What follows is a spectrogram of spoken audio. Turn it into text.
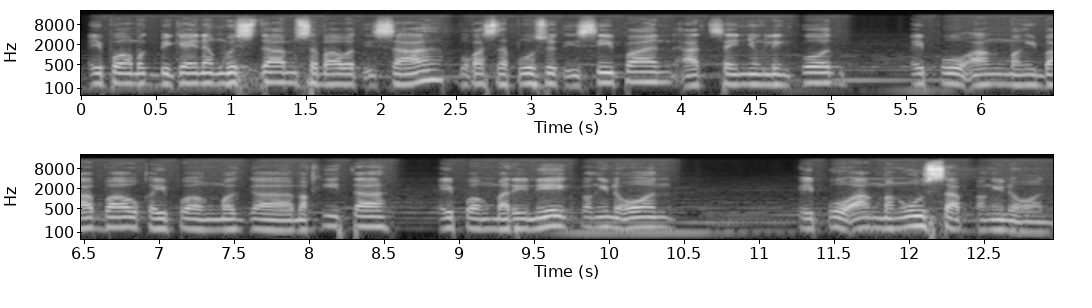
Kayo po ang magbigay ng wisdom sa bawat isa, bukas na puso't isipan at sa inyong lingkod. Kayo po ang mangibabaw, kayo po ang mag, uh, makita, kayo po ang marinig, Panginoon. Kayo po ang mangusap, Panginoon,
